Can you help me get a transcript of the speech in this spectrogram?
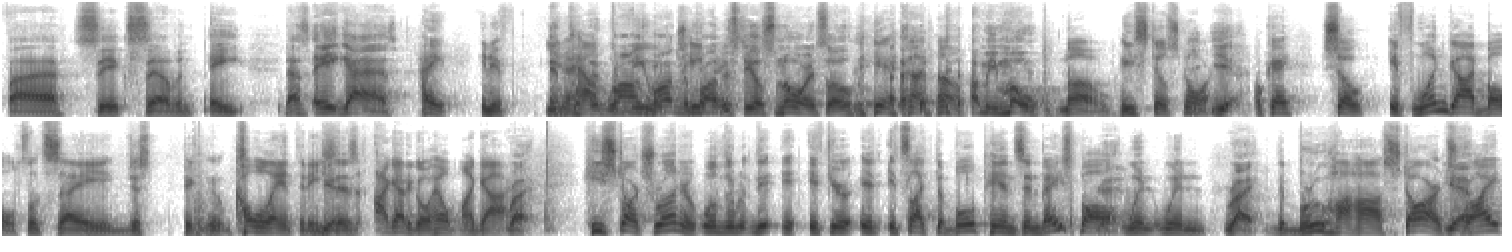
five, six, seven, eight. That's eight guys. Hey, and if you and know how it would be with probably still snoring. So Yeah, I know. I mean Moe. Moe, he's still snoring. Yeah. Okay. So if one guy bolts, let's say just pick Cole Anthony Yeah. says, I got to go help my guy. Right. he starts running. Well, the, the, if you're, it, it's like the bullpens in baseball Yeah. when when Right. the brouhaha starts, Yeah. right?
